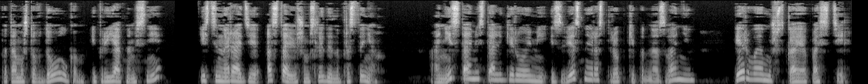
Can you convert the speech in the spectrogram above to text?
потому что в долгом и приятном сне, истинно ради оставившем следы на простынях, они с Тами стали героями известной растрепки под названием «Первая мужская постель».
